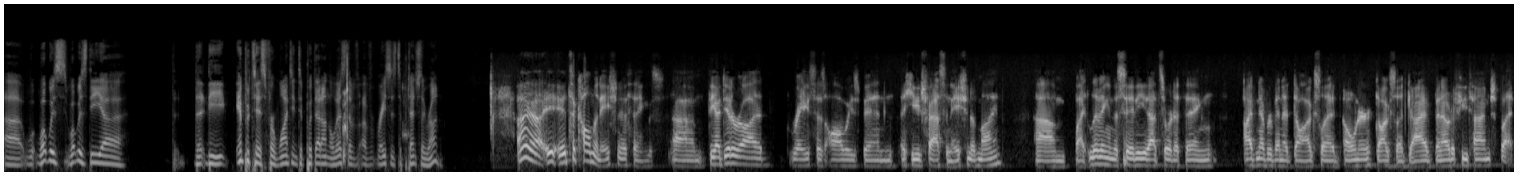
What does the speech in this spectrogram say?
uh, what was what was the, uh, the, the the impetus for wanting to put that on the list of, of races to potentially run? Uh, it, it's a culmination of things. Um, the iditarod race has always been a huge fascination of mine um, but living in the city that sort of thing I've never been a dog sled owner, dog sled guy. I've been out a few times, but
